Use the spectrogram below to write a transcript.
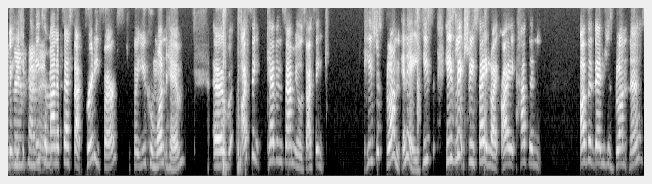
but you with need to manifest that pretty first. But you can want him. Um, I think Kevin Samuels. I think he's just blunt, isn't he? He's he's literally saying like I haven't, other than his bluntness.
